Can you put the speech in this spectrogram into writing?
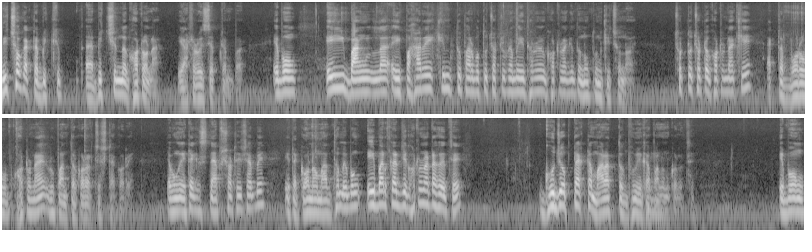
নিছক একটা বিক্ষিপ্ত বিচ্ছিন্ন ঘটনা এই আঠারোই সেপ্টেম্বর। এবং এই বাংলা এই পাহাড়ে কিন্তু পার্বত্য চট্টগ্রামে এই ধরনের ঘটনা কিন্তু নতুন কিছু নয়। ছোট্ট ছোট্ট ঘটনাকে একটা বড় ঘটনায় রূপান্তর করার চেষ্টা করে। এবং এটাকে স্ন্যাপশট হিসাবে এটা গণমাধ্যম এবং এইবারকার যে ঘটনাটা হয়েছে গুজবটা একটা মারাত্মক ভূমিকা পালন করেছে। এবং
